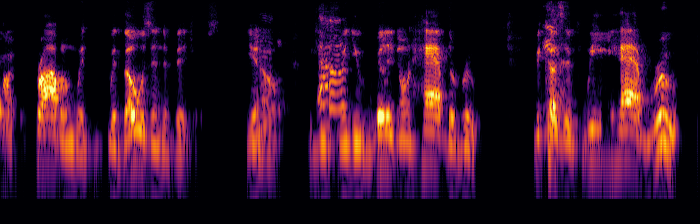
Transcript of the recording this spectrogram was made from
part problem with with those individuals you know when you, Uh-huh. when you really don't have the root. Because if we have root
